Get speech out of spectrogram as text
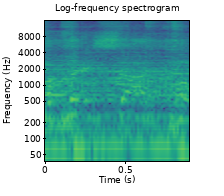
a place I call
